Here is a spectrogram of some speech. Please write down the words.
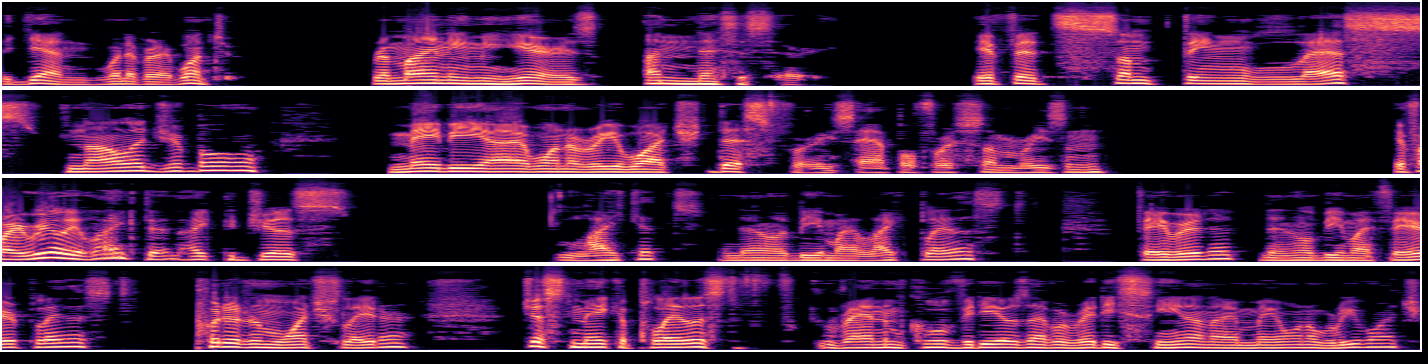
again whenever I want to. Reminding me here is unnecessary. If it's something less knowledgeable, maybe I want to rewatch this, for example, for some reason. If I really liked it, I could just like it, and then it'll be my like playlist. Favorite it, then it'll be my favorite playlist. Put it on watch later. Just make a playlist random cool videos I've already seen and I may want to rewatch.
